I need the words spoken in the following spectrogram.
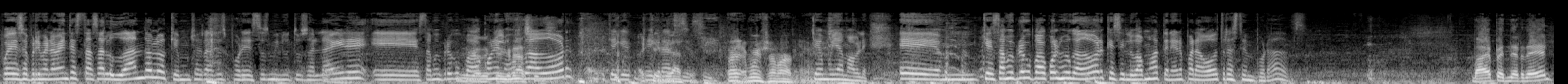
Pues eh, primeramente está saludándolo, que muchas gracias por estos minutos al aire. Eh, está muy preocupado con el gracias. jugador. Que, que- que gracias, gracias. sí. Eh, muy amable. Que muy amable. Eh, que está muy preocupado con el jugador, que si lo vamos a tener para otras temporadas. Va a depender de él,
